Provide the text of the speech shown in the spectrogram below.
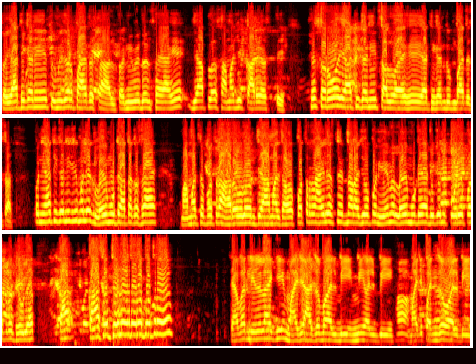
तर या ठिकाणी तुम्ही जर पाहत असाल तर निवेदन सह्या आहे. जे आपलं सामाजिक कार्य असते हे सर्व या ठिकाणी चालू आहे हे या ठिकाणी तुम्ही पाहत असाल. पण या ठिकाणी मला एक लय मोठे आता कसं आहे मामाचं पत्र हरवलं आणि ते आम्हाला पत्र राहिलेच नाहीत ना राजीव पण येणं लय मोठे या ठिकाणी कोरे पत्र ठेवल्यात. का का असं ठेवलं दादा पत्र हे? त्यावर लिहिलेलं आहे की माझे आजोबा हलबी मी हलबी हा. माझे पंजो हलबी.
